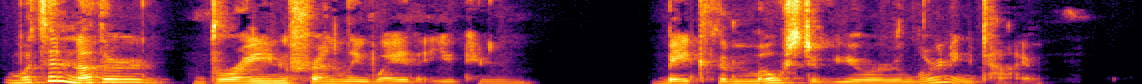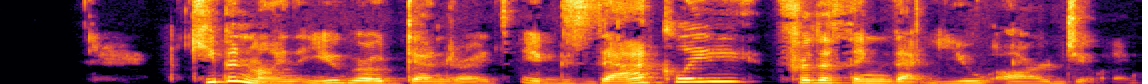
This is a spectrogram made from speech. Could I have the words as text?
What's another brain-friendly way that you can make the most of your learning time? Keep in mind that you grow dendrites exactly for the thing that you are doing.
